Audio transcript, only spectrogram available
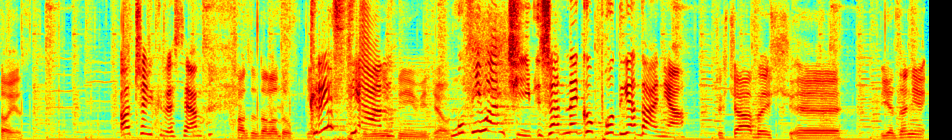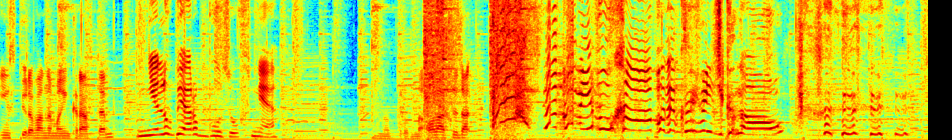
Co jest? O, cześć Krystian. Chodzę do lodówki. Żeby Krystian! nikt mnie nie widział. Mówiłam ci, żadnego podjadania. Czy chciałabyś e, jedzenie inspirowane Minecraftem? Nie lubię arbuzów, nie. No trudno. Ola, ty da... Żaba mnie włuchała, a potem ktoś mnie dźgnął.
